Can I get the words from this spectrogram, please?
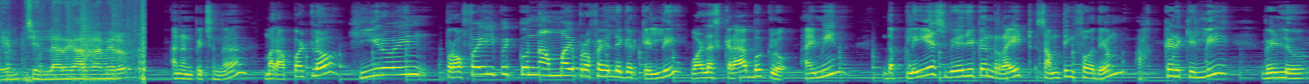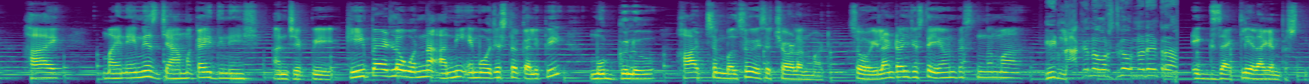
ఏం చిల్లర కాదురా మీరు. అని అనిపించిందా? మరి అప్పట్లో హీరోయిన్ ప్రొఫైల్ పిక్ ఉన్న అమ్మాయి ప్రొఫైల్ దగ్గరికి వెళ్ళి వాళ్ళ స్క్రాప్ బుక్లో I mean the place where you can write something for them అక్కడికి వెళ్ళి వీళ్ళు హాయ్ మై నేమ్ ఇస్ జామకాయ్ దినేష్ అని చెప్పి కీప్యాడ్లో ఉన్న అన్ని ఎమోజెస్తో కలిపి ముగ్గులు హార్ట్ సింబల్స్ వేసి వచ్చేవాళ్ళు అనమాట సో ఇలాంటి వాళ్ళు చూస్తే ఏమనిపిస్తుందమ్మా? ఈ నాకన్నా వరుసగా గా ఉన్నాడేంట్రా? ఎగ్జాక్ట్లీ ఇలాగే అనిపిస్తుంది.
